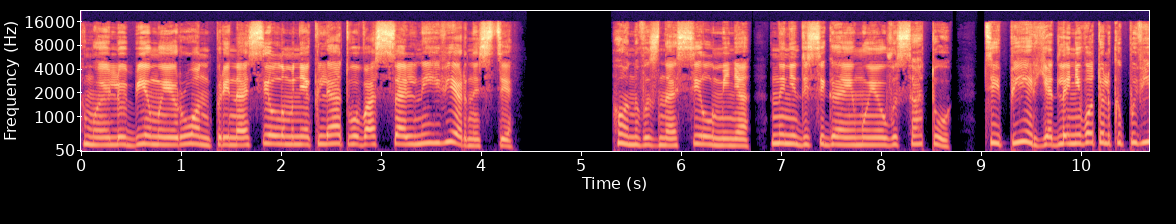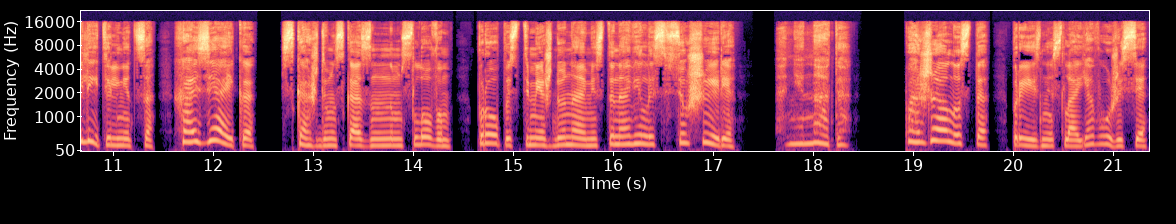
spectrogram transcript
мой любимый Рон приносил мне клятву вассальной верности. Он возносил меня на недосягаемую высоту. Теперь я для него только повелительница, хозяйка. С каждым сказанным словом пропасть между нами становилась все шире. «Не надо», «Пожалуйста», — произнесла я в ужасе.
